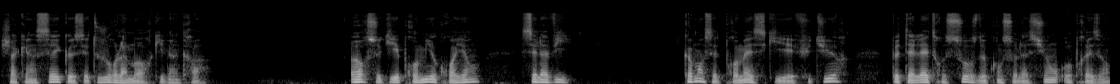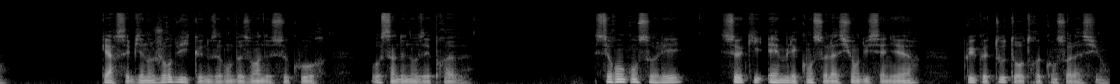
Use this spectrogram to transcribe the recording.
chacun sait que c'est toujours la mort qui vaincra. Or, ce qui est promis aux croyants, c'est la vie, Comment cette promesse qui est future peut-elle être source de consolation au présent? Car c'est bien aujourd'hui que nous avons besoin de secours au sein de nos épreuves. Seront consolés ceux qui aiment les consolations du Seigneur plus que toute autre consolation.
